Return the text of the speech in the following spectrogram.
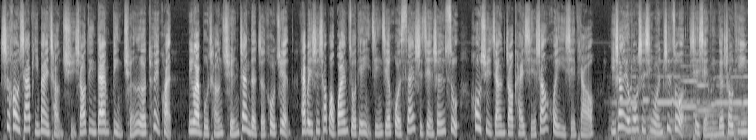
事后，虾皮卖场取消订单并全额退款，另外补偿全站的折扣券。台北市消保官昨天已经接获三十件申诉，后续将召开协商会议协调。以上由公视新闻制作，谢谢您的收听。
